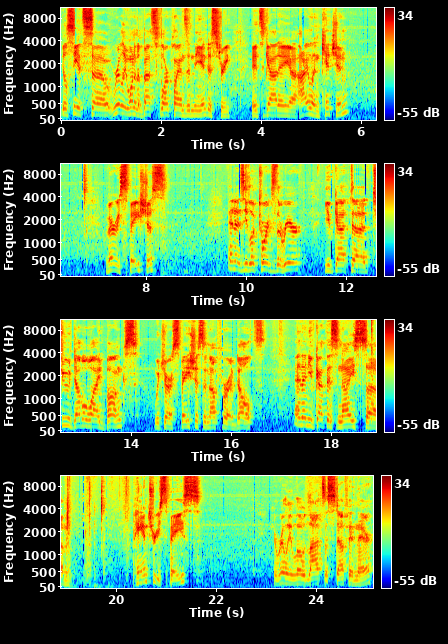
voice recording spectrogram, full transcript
you'll see it's uh, really one of the best floor plans in the industry. It's got a uh, island kitchen, very spacious. And as you look towards the rear, you've got uh, two double wide bunks which are spacious enough for adults. And then you've got this nice um, pantry space. You can really load lots of stuff in there.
